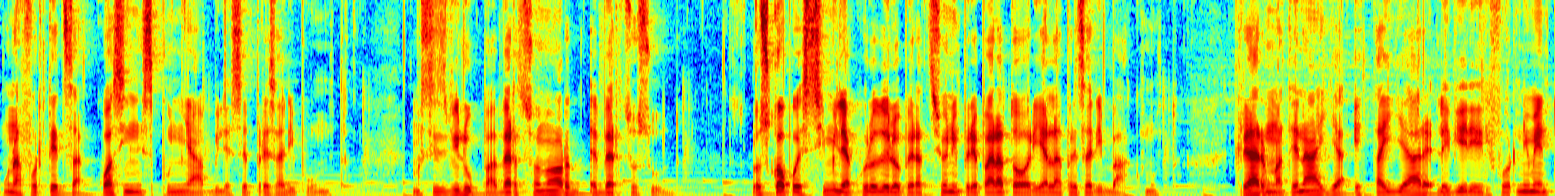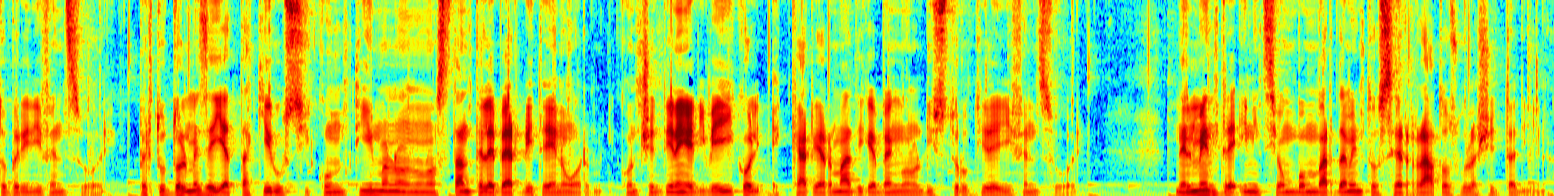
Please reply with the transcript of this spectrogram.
una fortezza quasi inespugnabile se presa di punta, ma si sviluppa verso nord e verso sud. Lo scopo è simile a quello delle operazioni preparatorie alla presa di Bakhmut, creare una tenaglia e tagliare le vie di rifornimento per i difensori. Per tutto il mese gli attacchi russi continuano nonostante le perdite enormi, con centinaia di veicoli e carri armati che vengono distrutti dai difensori. Nel mentre inizia un bombardamento serrato sulla cittadina,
